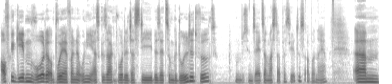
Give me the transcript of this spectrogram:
Aufgegeben wurde, obwohl ja von der Uni erst gesagt wurde, dass die Besetzung geduldet wird. Ein bisschen seltsam, was da passiert ist, aber naja. Ähm,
